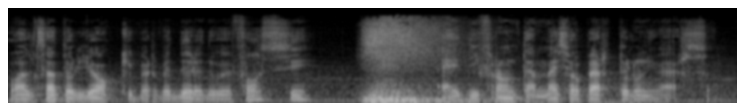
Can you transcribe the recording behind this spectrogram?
Ho alzato gli occhi per vedere dove fossi e di fronte a me si è aperto l'universo.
